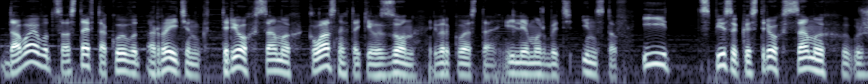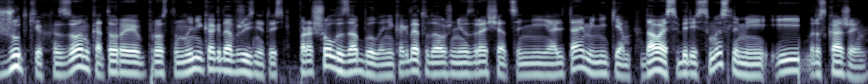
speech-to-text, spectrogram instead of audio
Давай вот составь такой вот рейтинг трех самых классных таких зон Эверквеста или, может быть, инстов и список из трех самых жутких зон, которые просто, ну, никогда в жизни, то есть прошел и забыл, и никогда туда уже не возвращаться ни альтами, ни кем. Давай, соберись с мыслями и расскажи.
